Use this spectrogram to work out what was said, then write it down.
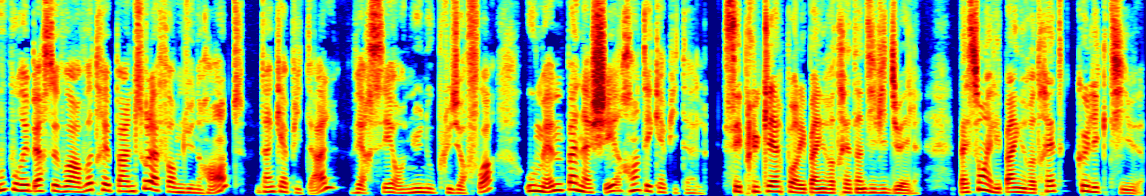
Vous pourrez percevoir votre épargne sous la forme d'une rente, d'un capital, versé en une ou plusieurs fois, ou même panaché rente et capital. C'est plus clair pour l'épargne retraite individuelle. Passons à l'épargne retraite collective.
